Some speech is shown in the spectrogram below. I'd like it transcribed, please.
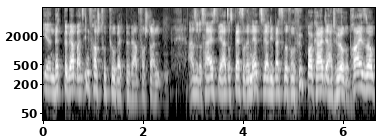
ihren Wettbewerb als Infrastrukturwettbewerb verstanden. Also das heißt, wer hat das bessere Netz, wer hat die bessere Verfügbarkeit, der hat höhere Preise.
